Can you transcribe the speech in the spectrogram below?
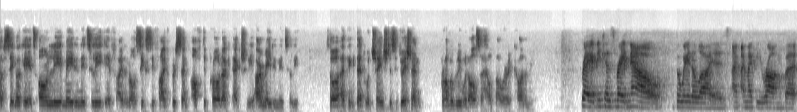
of saying, okay, it's only made in Italy if I don't know 65% of the product actually are made in Italy. So I think that would change the situation and probably would also help our economy. Right, because right now the way the law is, I, I might be wrong, but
